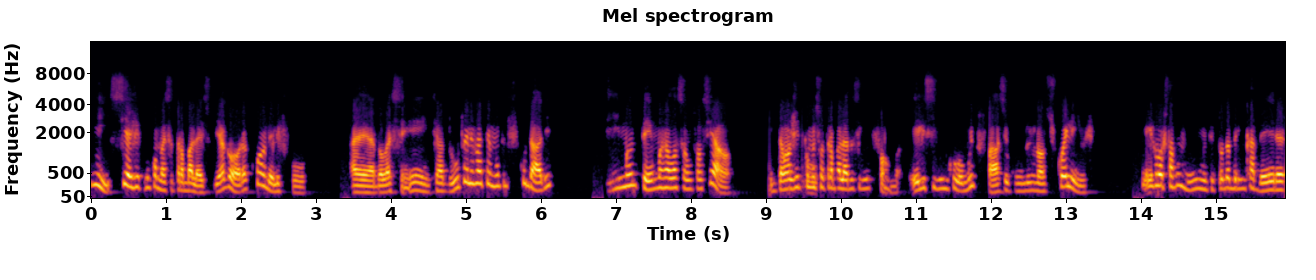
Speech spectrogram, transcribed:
E se a gente não começa a trabalhar isso de agora, quando ele for é, adolescente, adulto, ele vai ter muita dificuldade de manter uma relação social. Então a gente começou a trabalhar da seguinte forma: ele se vinculou muito fácil com um dos nossos coelhinhos. Ele gostava muito, e toda brincadeira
